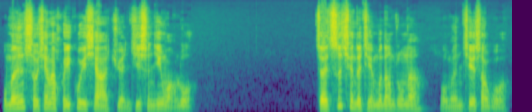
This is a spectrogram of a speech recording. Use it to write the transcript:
我们首先来回顾一下卷积神经网络。在之前的节目当中呢，我们介绍过，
